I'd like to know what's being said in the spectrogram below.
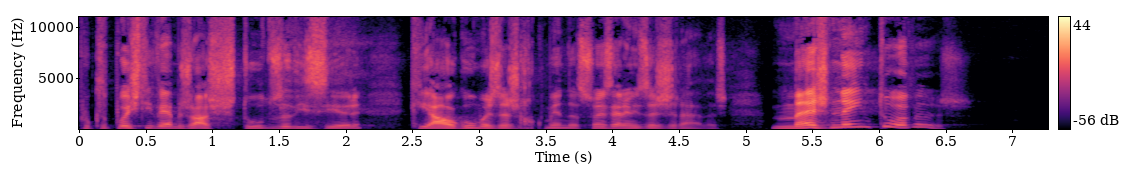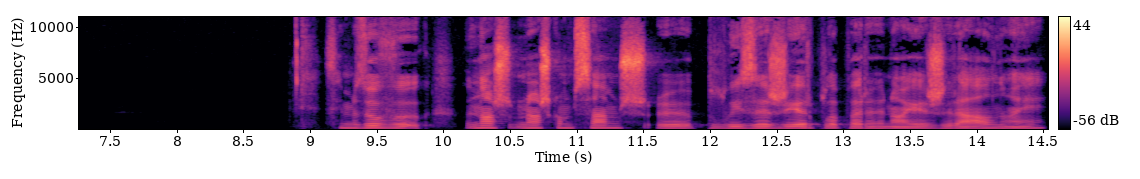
porque depois tivemos já estudos a dizer que algumas das recomendações eram exageradas, mas nem todas. Sim, mas houve. Nós, nós começamos uh, pelo exagero, pela paranoia geral, não é?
